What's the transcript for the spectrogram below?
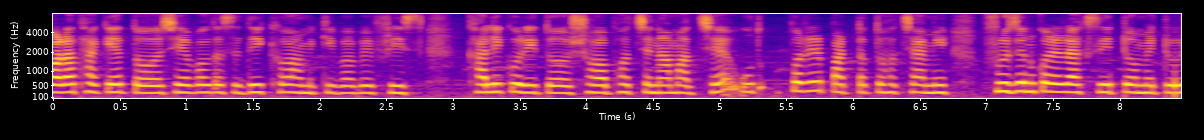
বড়া থাকে। তো সে বলতেছে, দেখো, আমি কীভাবে ফ্রিজ খালি করি? তো সব হচ্ছে নামাচ্ছে। উপরের পাটটা তো হচ্ছে আমি ফ্রোজেন করে রাখছি, টমেটো,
